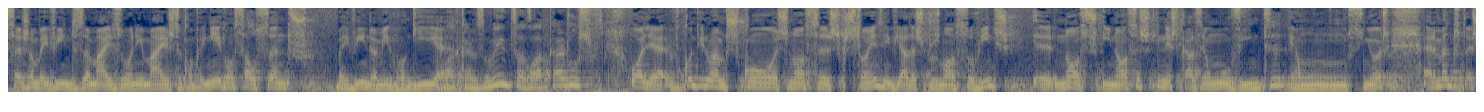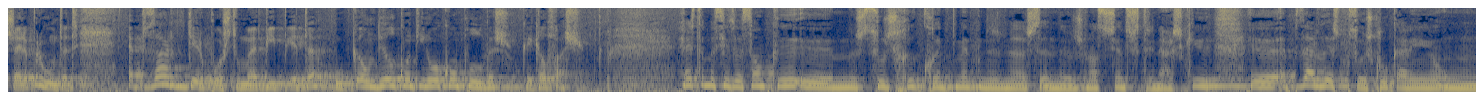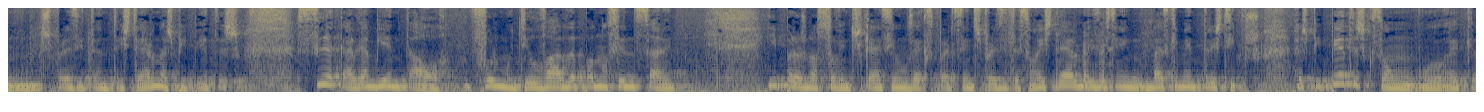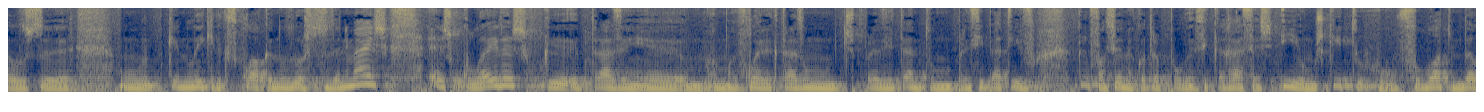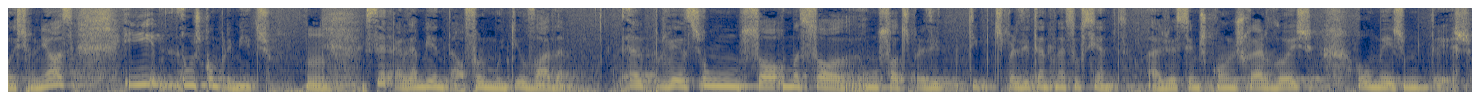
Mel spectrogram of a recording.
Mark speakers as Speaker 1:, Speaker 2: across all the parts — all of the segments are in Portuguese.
Speaker 1: Sejam bem-vindos a mais um Animais de Companhia. Gonçalo Santos, bem-vindo, amigo, bom dia.
Speaker 2: Olá, caros ouvintes. Olá, Carlos.
Speaker 1: Olha, continuamos com as nossas questões enviadas pelos nossos ouvintes, eh, nossos e nossas. Neste caso é um ouvinte, é um senhor. Armando Teixeira pergunta-te: apesar de ter posto uma pipeta, o cão dele continua com pulgas. O que é que ele faz?
Speaker 2: Esta é uma situação que eh, nos surge recorrentemente nos, nos, nossos centros veterinários, que eh, apesar das pessoas colocarem um desparasitante externo, as pipetas, se a carga ambiental for muito elevada, pode não ser necessário. E para os nossos ouvintes que querem ser uns experts em desparasitação externa, existem basicamente três tipos. As pipetas, que são aqueles uh, um pequeno líquido que se coloca no dorso dos animais, as coleiras, que trazem uh, uma coleira que traz um desparasitante, um princípio ativo que funciona contra pulgas e carraças e o mosquito, o flebótomo da leishmaniose, e os comprimidos. Hum. Se a carga ambiental for muito elevada, por vezes um só, uma só, um só tipo de desparasitante não é suficiente. Às vezes temos que conjugar dois ou mesmo três.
